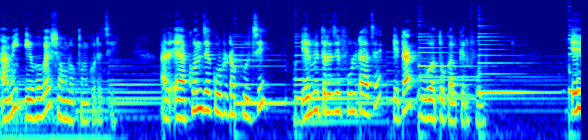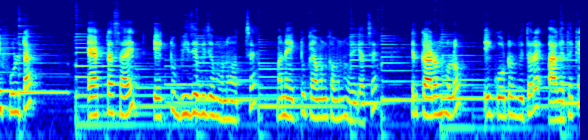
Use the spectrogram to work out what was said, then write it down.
আমি এভাবে সংরক্ষণ করেছি। আর এখন যে কৌটোটা খুলছি, এর ভিতরে যে ফুলটা আছে, এটা গতকালকের ফুল। এই ফুলটা একটা সাইড একটু ভিজে ভিজে মনে হচ্ছে মানে একটু কেমন কেমন হয়ে গেছে। এর কারণ হলো, এই কৌটোর ভিতরে আগে থেকে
